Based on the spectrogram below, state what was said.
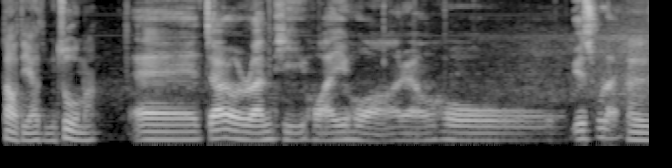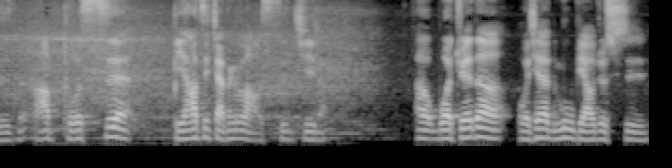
到底要怎么做吗？呃，交友软体滑一滑，然后约出来。呃啊，不是，不要再讲那个老司机了。呃，我觉得我现在的目标就是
